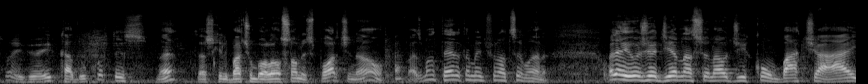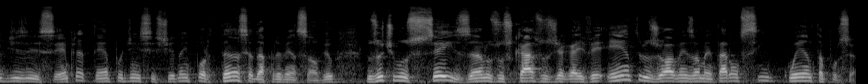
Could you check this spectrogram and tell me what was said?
Isso aí, viu aí? Cadu Cortes, né? Você acha que ele bate um bolão só no esporte? Não, faz matéria também de final de semana. Olha aí, hoje é Dia Nacional de Combate à AIDS e sempre é tempo de insistir na importância da prevenção, viu? Nos últimos seis anos, os casos de HIV entre os jovens aumentaram 50%.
